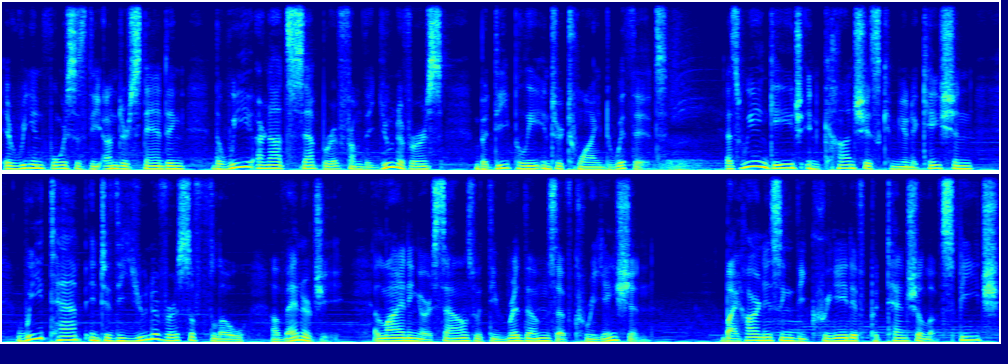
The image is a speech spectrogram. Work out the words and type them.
It reinforces the understanding that we are not separate from the universe, but deeply intertwined with it. As we engage in conscious communication, we tap into the universal flow of energy, aligning ourselves with the rhythms of creation. By harnessing the creative potential of speech,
